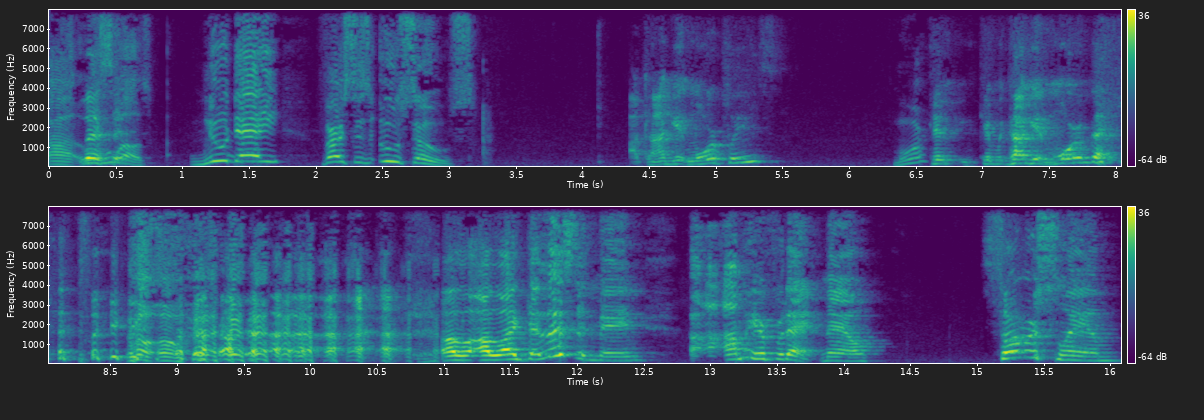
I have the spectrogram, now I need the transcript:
Uh, Listen. Who else? New Day versus Usos. Uh, Can I get more, please? More? Can, can, we, can I get more of that, please? Oh, oh. I, I like that. Listen, man, I, I'm here for that. Now, SummerSlam,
